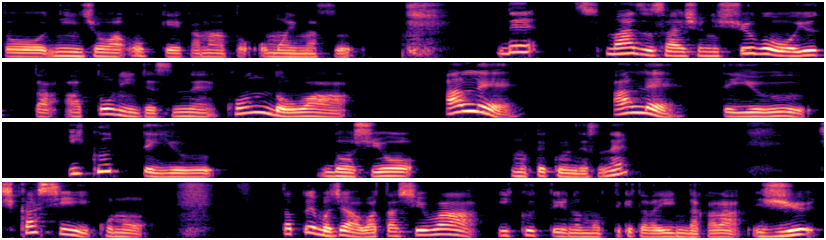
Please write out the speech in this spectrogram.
と、認証は OK かなと思います。で、まず最初に主語を言った後にですね、今度は、あれ、あれっていう行くっていう動詞を持ってくるんですね。しかし、この、例えばじゃあ私は行くっていうのを持ってきたらいいんだから、じゅ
